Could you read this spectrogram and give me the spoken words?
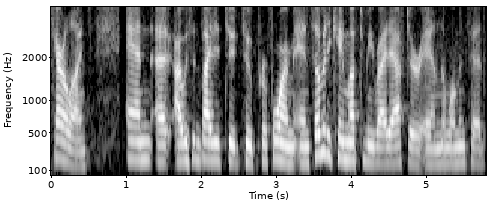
Caroline's. And uh, I was invited to, to perform. And somebody came up to me right after, and the woman said,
